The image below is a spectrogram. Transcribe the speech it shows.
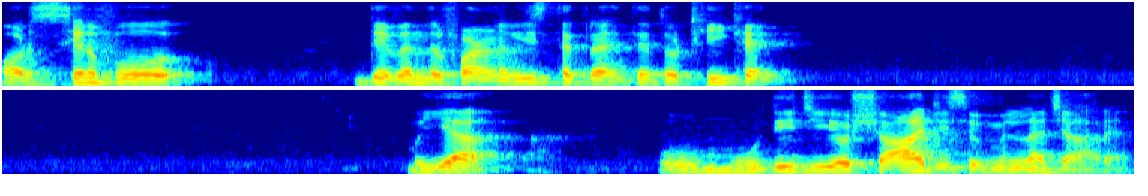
और सिर्फ़ वो देवेंद्र फडणवीस तक रहते तो ठीक है। भैया, वो मोदी जी और शाह जी से मिलना चाह रहे हैं।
